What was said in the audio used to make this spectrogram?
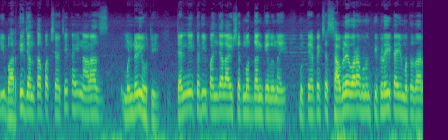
की भारतीय जनता पक्षाचे काही नाराज मंडळी होती. त्यांनी कधी पंजाला आयुष्यात मतदान केलं नाही. मग त्यापेक्षा साबळेवारा म्हणून तिकडेही काही मतदार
